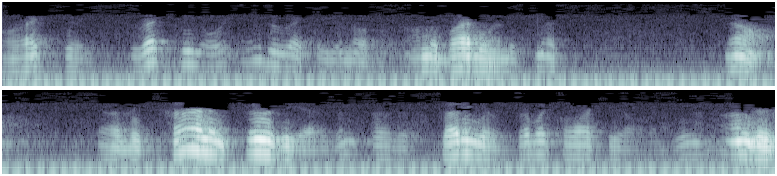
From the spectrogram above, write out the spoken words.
All right, so directly or indirectly, you know, on the Bible and its message. Now, uh, the current enthusiasm for the study of biblical archaeology, Unger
